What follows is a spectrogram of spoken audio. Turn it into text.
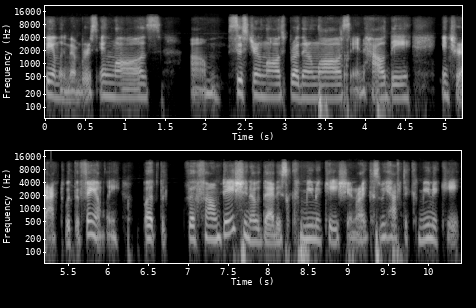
family members, in laws, um, sister in laws, brother in laws, and how they interact with the family. But the, the foundation of that is communication, right? Because we have to communicate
